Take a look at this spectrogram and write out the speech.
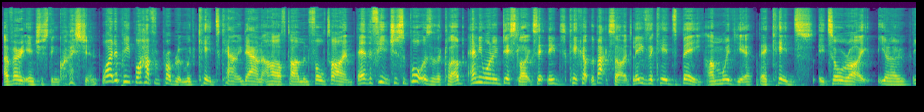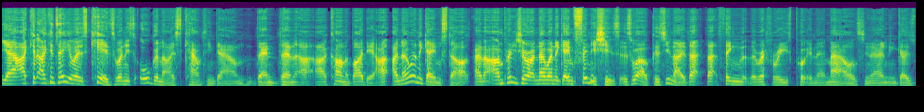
a very interesting question. Why do people have a problem with kids counting down at half-time and full-time? They're the future supporters of the club. Anyone who dislikes it needs to kick up the backside. Leave the kids be. I'm with you. They're kids. It's all right, you know. Yeah, I can I can tell you when it's kids, when it's organised counting down, then then I, I can't abide it. I, I know when a game starts, and I'm pretty sure I know when a game finishes as well, because, you know, that, that thing that the referees put in their mouths, you know, and it goes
